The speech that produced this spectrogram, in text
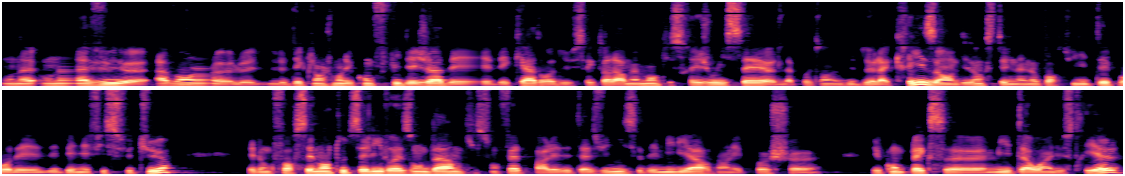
on, a, vu euh, avant le, déclenchement du conflit déjà des, cadres du secteur d'armement qui se réjouissaient de la, de la, crise en disant que c'était une, opportunité pour des, bénéfices futurs. Et donc forcément, toutes ces livraisons d'armes qui sont faites par les États-Unis, c'est des milliards dans les poches euh, du complexe militaro-industriel.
